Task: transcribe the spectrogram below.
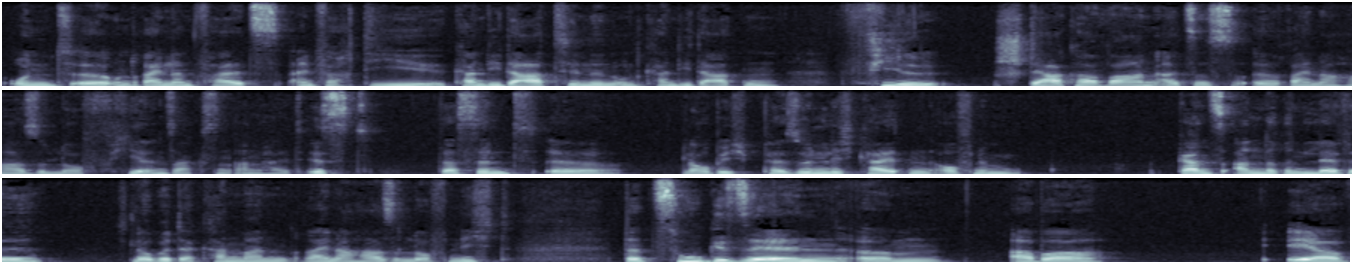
und, äh, und Rheinland-Pfalz einfach die Kandidatinnen und Kandidaten viel stärker waren, als es äh, Rainer Haseloff hier in Sachsen-Anhalt ist. Das sind, äh, glaube ich, Persönlichkeiten auf einem ganz anderen Level. Ich glaube, da kann man Rainer Haseloff nicht dazu gesellen, ähm, aber er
